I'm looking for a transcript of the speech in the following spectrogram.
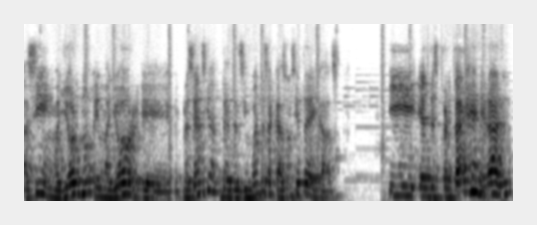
así en mayor, en mayor presencia, desde el 50 acá, son siete décadas. Y el despertar general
